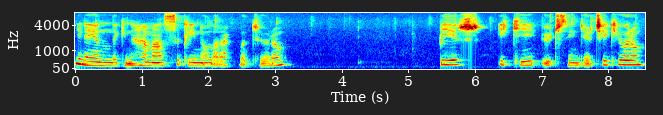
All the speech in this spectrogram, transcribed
Yine yanındakini hemen sık iğne olarak batıyorum. 1 2 3 zincir çekiyorum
